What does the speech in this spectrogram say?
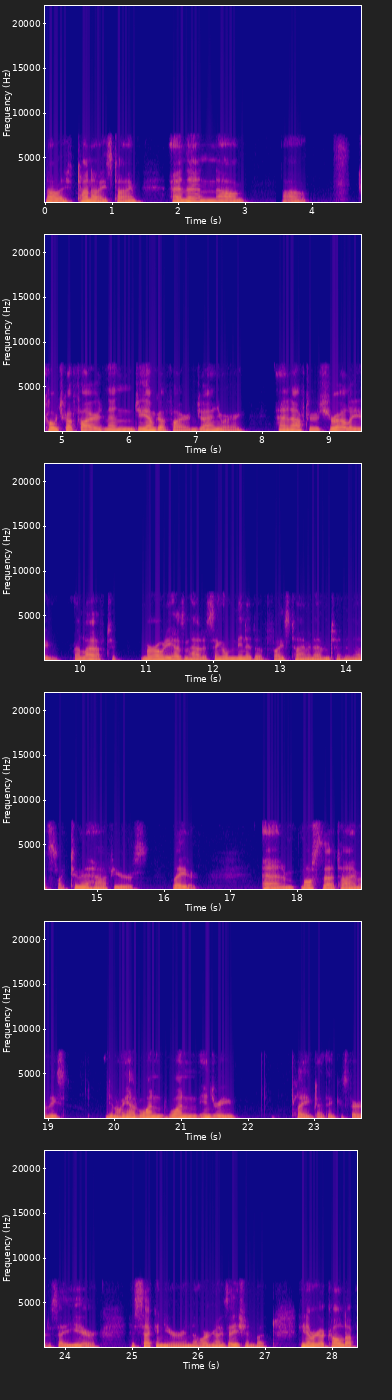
not a ton of ice time, and then um, uh, coach got fired, and then GM got fired in January. And after Chiarelli left, Marody hasn't had a single minute of ice time in Edmonton, and that's like two and a half years later. And most of that time, at least, you know, he had one one injury plagued, I think is fair to say, year, his second year in the organization, but he never got called up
